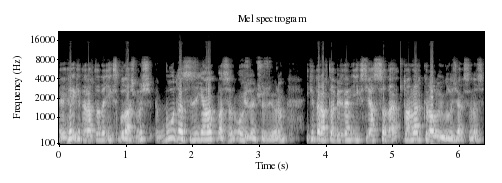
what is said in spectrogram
e, her iki tarafta da x bulaşmış. Bu da sizi yanıltmasın o yüzden çözüyorum. İki tarafta birden x yazsa da standart kural uygulayacaksınız.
